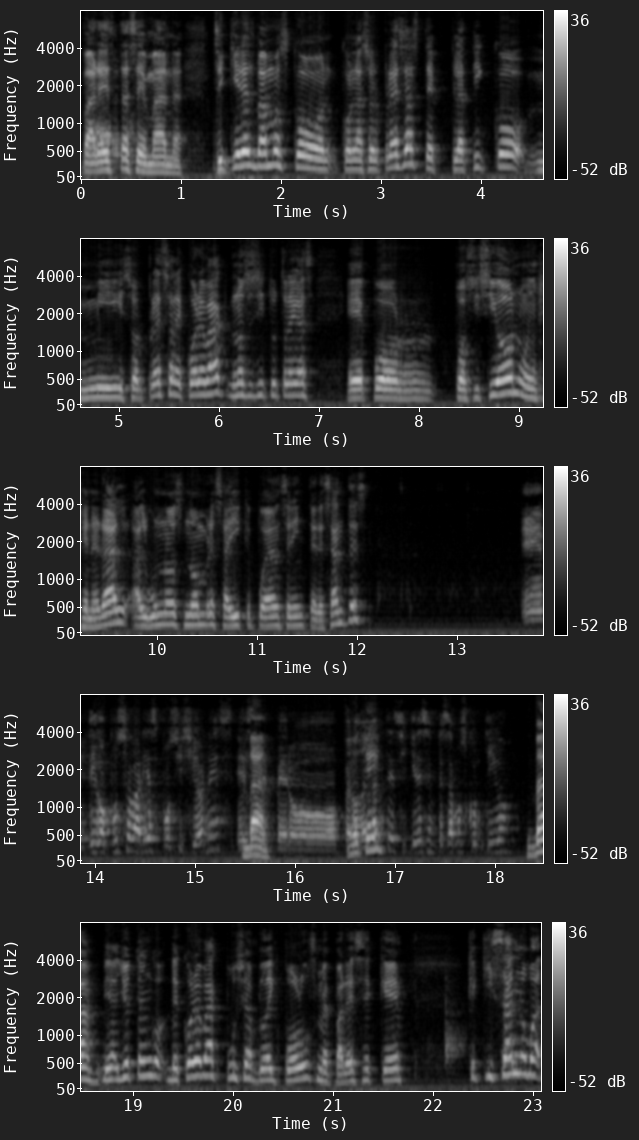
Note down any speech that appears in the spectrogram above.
para esta semana. Si quieres vamos con, con las sorpresas, te platico mi sorpresa de coreback. No sé si tú traigas eh, por posición o en general algunos nombres ahí que puedan ser interesantes. Eh, digo, puse varias posiciones, este, pero, pero adelante, si quieres empezamos contigo. Va, mira, yo tengo, de coreback puse a Blake Bortles, me parece que, que quizá no va,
